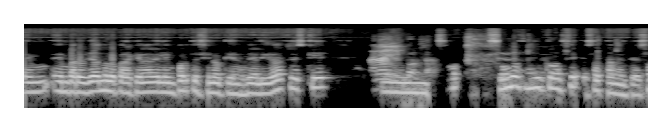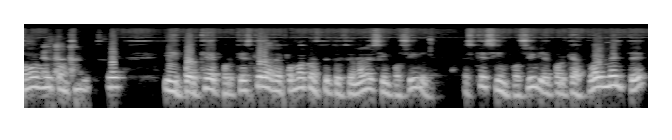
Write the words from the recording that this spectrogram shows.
em, embarullándolo para que a nadie le importe, sino que en realidad es que mm, somos muy conscientes, exactamente, somos muy conscientes ¿y por qué? Porque es que la reforma constitucional es imposible, es que es imposible, porque actualmente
